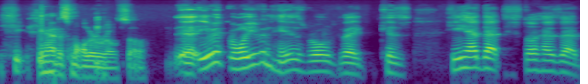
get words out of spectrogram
he, he had a smaller role, so Yeah, even well, even his role, like, because he had that, still has that.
